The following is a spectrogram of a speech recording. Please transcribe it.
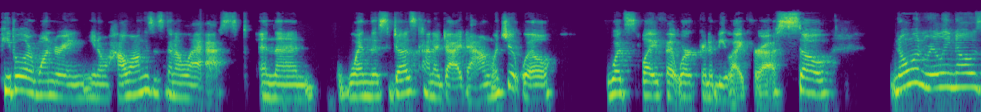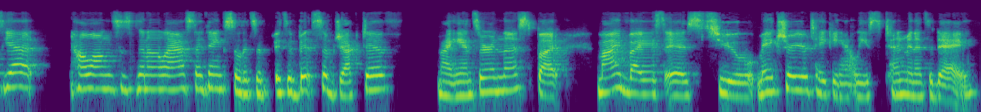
People are wondering, you know, how long is this going to last? And then when this does kind of die down, which it will, what's life at work going to be like for us? So no one really knows yet how long this is going to last. I think so. It's a it's a bit subjective. My answer in this, but my advice is to make sure you're taking at least 10 minutes a day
